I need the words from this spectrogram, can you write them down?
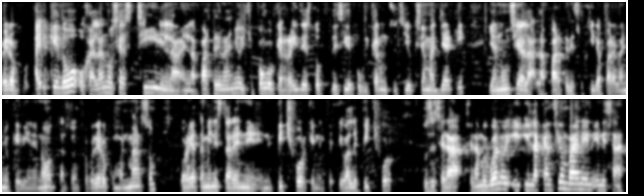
pero ahí quedó, ojalá no sea así en la, en la parte del año y supongo que a raíz de esto decide publicar un sencillo que se llama Jackie y anuncia la, la parte de su gira para el año que viene, ¿no? Tanto en febrero como en marzo. Por allá también estará en, en Pitchfork, en el festival de Pitchfork. Entonces será, será muy bueno. Y, y la canción va en, en- esa,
